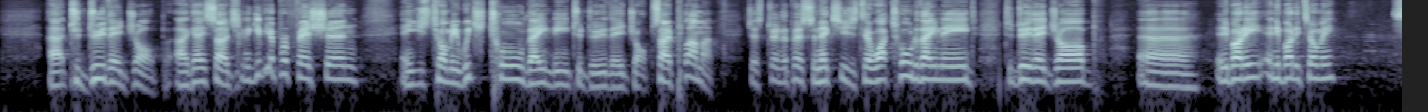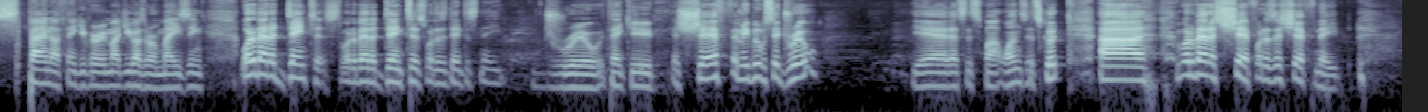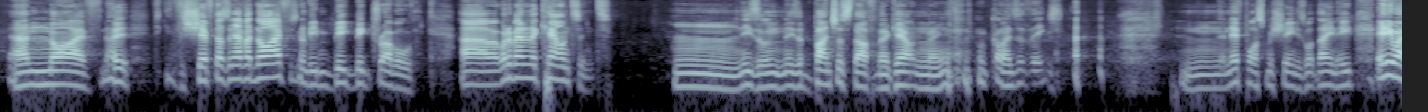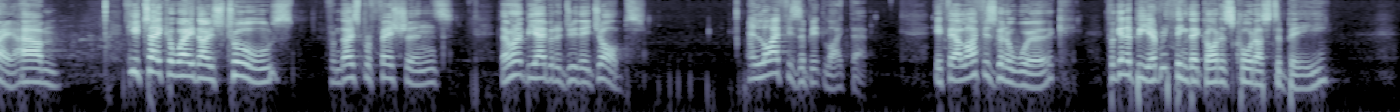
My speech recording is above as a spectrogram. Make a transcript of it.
uh, to do their job. Okay, so I'm just going to give you a profession, and you just tell me which tool they need to do their job. So, plumber, just turn to the person next to you, just tell what tool do they need to do their job. Uh, anybody? Anybody tell me? Spanner, thank you very much. You guys are amazing. What about a dentist? What about a dentist? What does a dentist need? Drill, thank you. A chef, how many people said drill? Yeah, that's the smart ones. That's good. Uh, what about a chef? What does a chef need? A knife. No, if the chef doesn't have a knife, he's going to be big, big trouble. Uh, what about an accountant? Hmm, needs, a, needs a bunch of stuff, an accountant, all kinds of things. mm, an EFTPOS machine is what they need. Anyway, um, if you take away those tools from those professions, they won't be able to do their jobs. And life is a bit like that. If our life is going to work, if we're going to be everything that God has called us to be,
